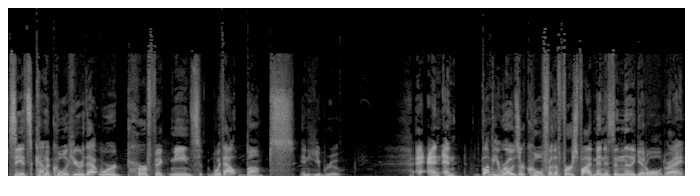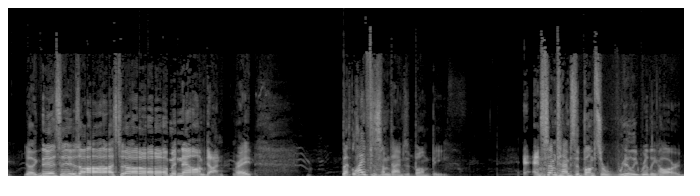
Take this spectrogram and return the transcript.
See, it's kind of cool here. That word perfect means without bumps in Hebrew. And, and bumpy roads are cool for the first five minutes and then they get old, right? You're like, this is awesome, and now I'm done, right? But life is sometimes bumpy. And sometimes the bumps are really, really hard,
